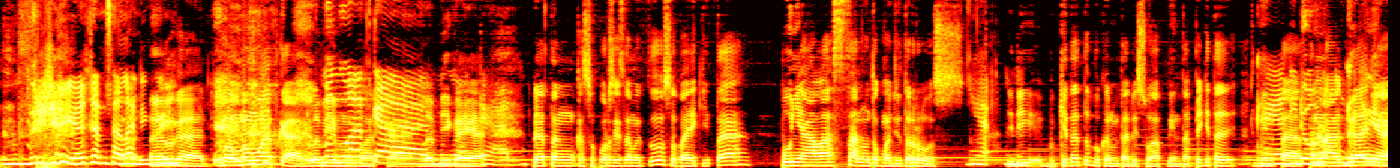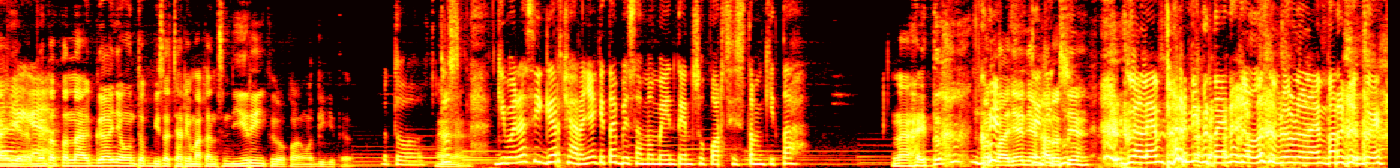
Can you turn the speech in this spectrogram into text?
memberdayakan salah nih Eh, gue. bukan, Mem- menguatkan, lebih menguatkan, lebih kayak menguatkan. datang ke support system itu supaya kita punya alasan untuk maju terus. Ya, Jadi kita tuh bukan minta disuapin, tapi kita minta didorong tenaganya, gitu ya, ya, iya. minta tenaganya untuk bisa cari makan sendiri kalau kurang lebih gitu. betul. Terus Nah. gimana sih Ger caranya kita bisa memaintain support system kita? Nah itu pertanyaan yang harusnya. Gue lempar nih pertanyaan ke lo sebelum lo lempar ke gue.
